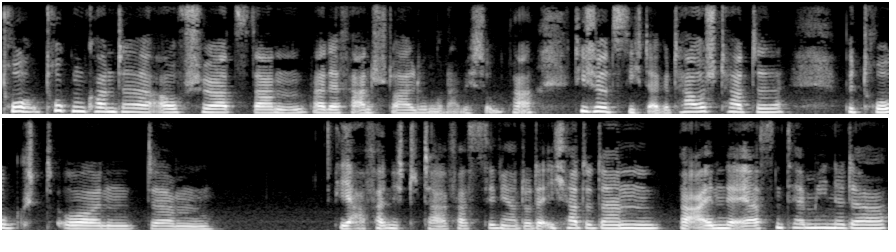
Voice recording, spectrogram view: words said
drucken konnte auf Shirts dann bei der Veranstaltung. Und habe ich so ein paar T-Shirts, die ich da getauscht hatte, bedruckt und ähm, ja, fand ich total faszinierend. Oder ich hatte dann bei einem der ersten Termine da,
